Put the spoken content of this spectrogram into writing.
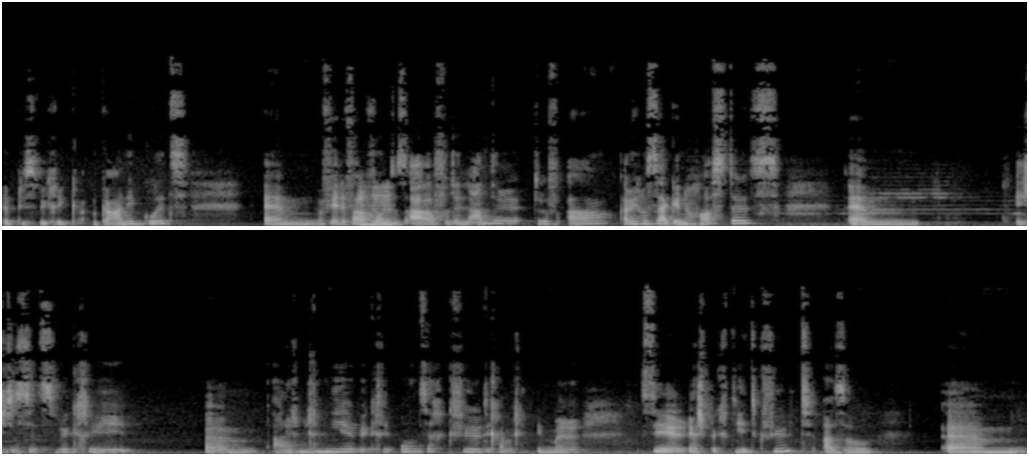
etwas wirklich gar nicht Gutes. Ähm, auf jeden Fall mhm. kommt das auch von den Ländern drauf an. Aber ich muss sagen, in Hostels ähm, ist das jetzt wirklich, ähm, habe ich mich nie wirklich unsicher gefühlt. Ich habe mich immer sehr respektiert gefühlt. Also ähm,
